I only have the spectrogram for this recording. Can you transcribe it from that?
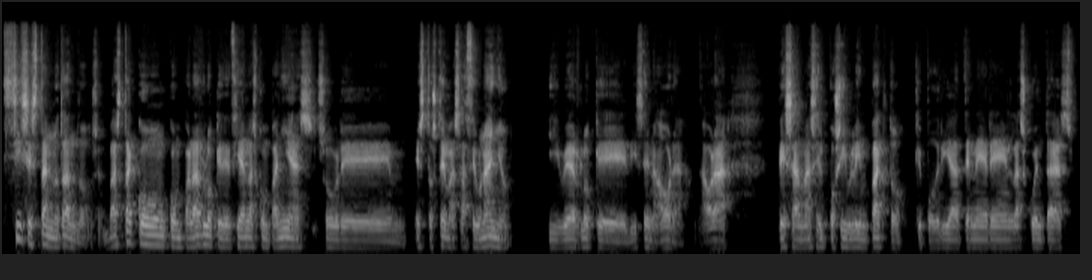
sí se están notando. basta con comparar lo que decían las compañías sobre estos temas hace un año y ver lo que dicen ahora. Ahora pesa más el posible impacto que podría tener en las cuentas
